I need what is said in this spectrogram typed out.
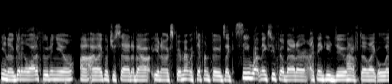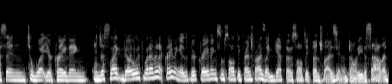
you know, getting a lot of food in you. Uh, I like what you said about, you know, experiment with different foods. Like, see what makes you feel better. I think you do have to, like, listen to what you're craving and just, like, go with whatever that craving is. If you're craving some salty french fries, like, get those salty french fries, you know, don't eat a salad.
